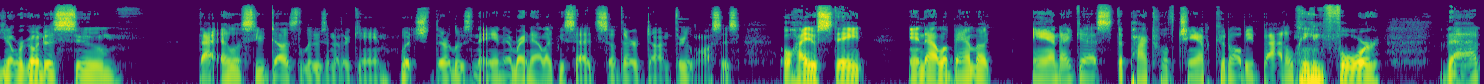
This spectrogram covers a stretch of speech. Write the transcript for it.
you know, we're going to assume that LSU does lose another game, which they're losing to A&M right now, like we said, so they're done, three losses. Ohio State and Alabama and I guess the Pac-12 champ could all be battling for that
